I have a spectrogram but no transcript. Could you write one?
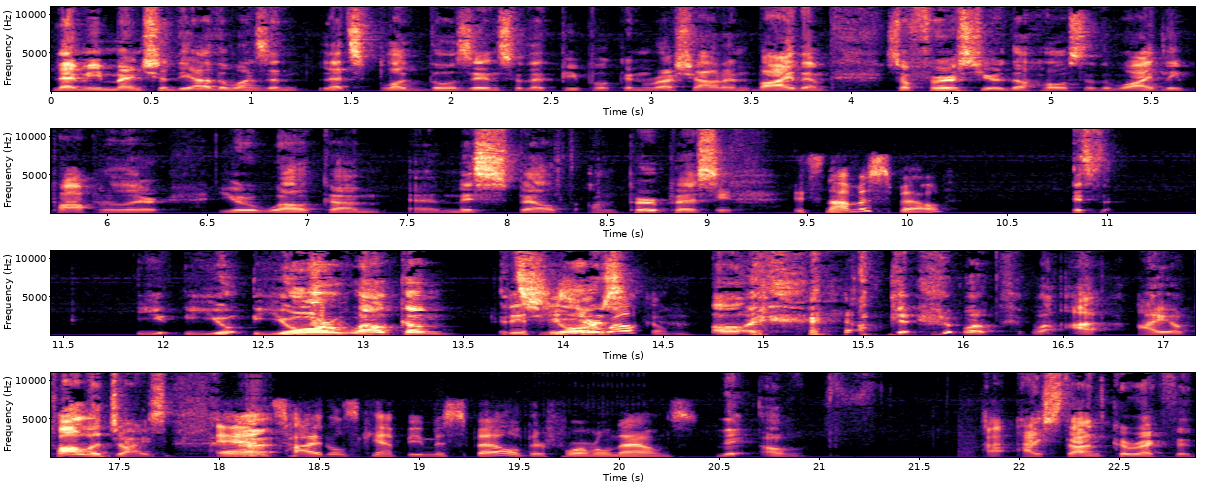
let me mention the other ones and let's plug those in so that people can rush out and buy them. So first, you're the host of the widely popular "You're Welcome" uh, misspelt on purpose. It, it's not misspelled. It's you. you you're welcome. It's This yours. Welcome. Oh, okay. Well, well, I, I apologize. And Uh, titles can't be misspelled; they're formal nouns. the, uh, I stand corrected.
